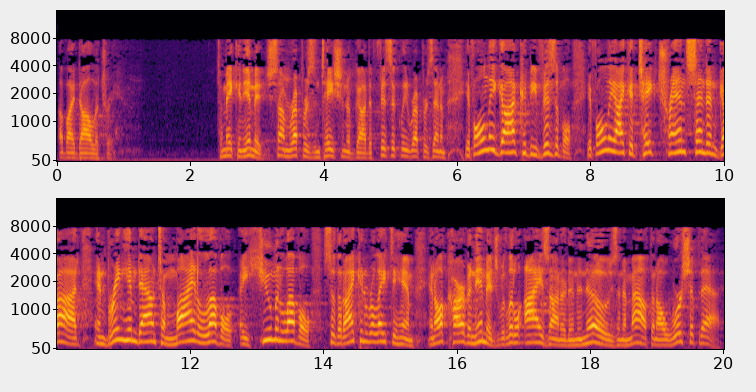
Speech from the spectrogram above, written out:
of idolatry. To make an image, some representation of God, to physically represent Him. If only God could be visible, if only I could take transcendent God and bring Him down to my level, a human level, so that I can relate to Him, and I'll carve an image with little eyes on it and a nose and a mouth, and I'll worship that.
